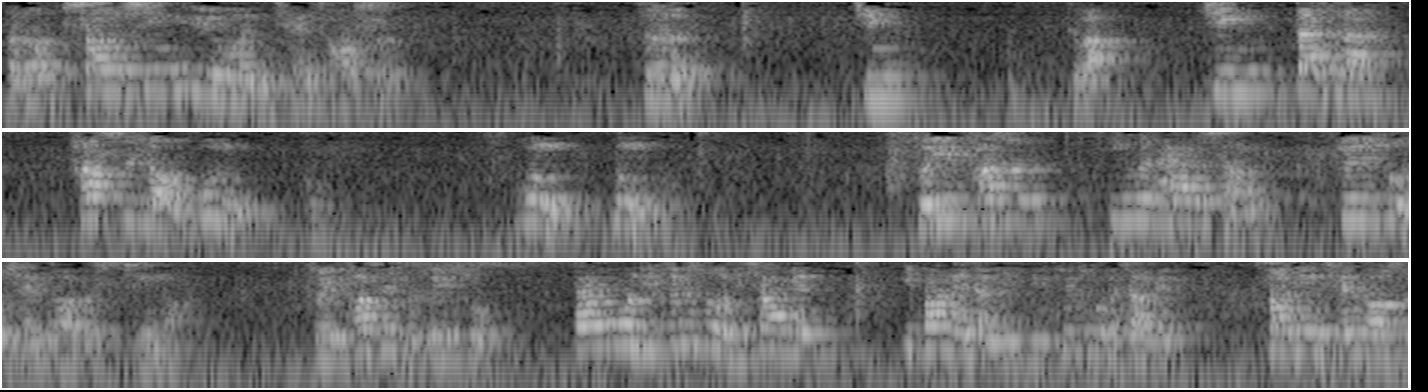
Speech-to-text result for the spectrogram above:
他说伤心欲问前朝事，这是今，对吧？今，但是呢，他是要问古，问问古，所以他是因为他要想追溯前朝的事情嘛，所以他是一个追溯。但是问题追溯你下面一般来讲你你追溯了下面上面前朝是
